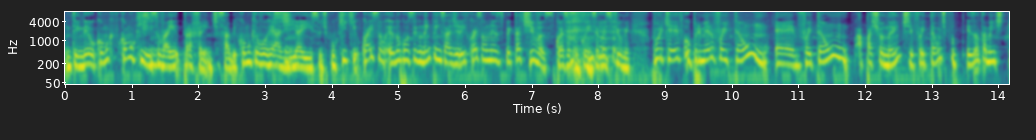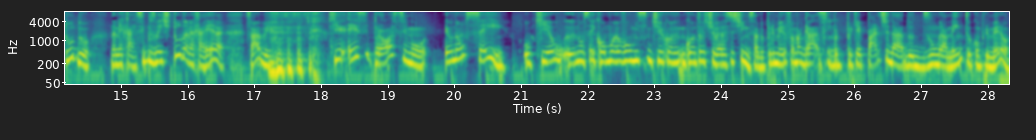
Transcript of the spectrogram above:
entendeu? Como, que- como que isso vai pra frente, sabe? Como que eu vou reagir Sim. a isso? Tipo, o que, que- quais são. Eu não consigo nem pensar direito quais são minhas expectativas com essa sequência, com esse filme. Porque o primeiro foi tão. é, foi tão apaixonante, foi tão, tipo, exatamente tudo na minha carreira. Simplesmente tudo na minha carreira, sabe? que esse próximo, eu não sei. O que eu. Eu não sei como eu vou me sentir quan- enquanto eu estiver assistindo, sabe? O primeiro foi uma graça. Porque parte da- do deslumbramento com o primeiro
